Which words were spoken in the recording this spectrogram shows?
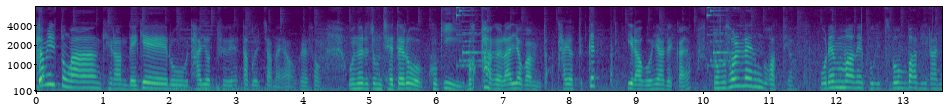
3일 동안 계란 4개로 다이어트 했다고 했잖아요. 그래서 오늘은 좀 제대로 고기 먹방을 하려고 합니다. 다이어트 끝 이라고 해야 될까요? 너무 설레는 것 같아요. 오랜만에 고기 기본밥이라니.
